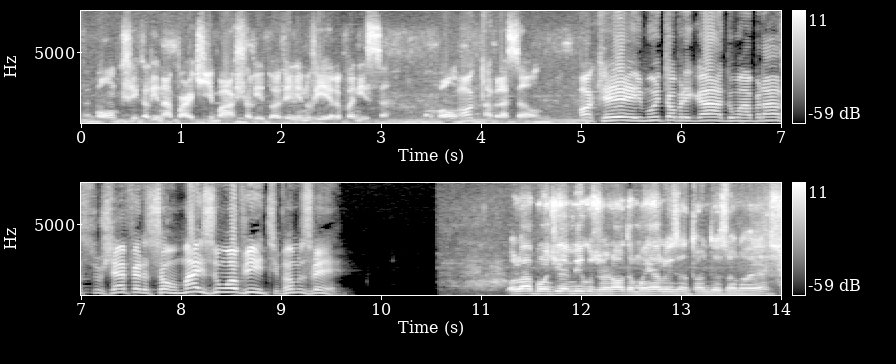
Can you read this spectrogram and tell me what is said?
tá bom? Que fica ali na parte de baixo ali, do Avelino Vieira Panissa, tá bom? Ok. Abração. Ok, muito obrigado. Um abraço, Jefferson. Mais um ouvinte, vamos ver. Olá, bom dia, amigos do Jornal da Manhã, Luiz Antônio da Zona Oeste.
